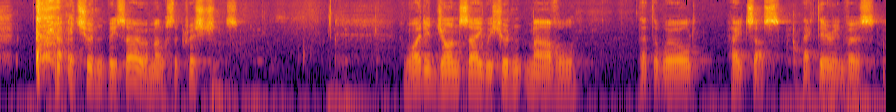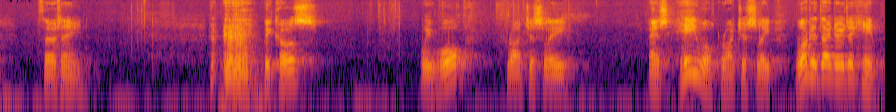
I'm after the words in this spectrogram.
it shouldn't be so amongst the Christians. Why did John say we shouldn't marvel that the world hates us? Back there in verse 13. because we walk righteously as he walked righteously. What did they do to him?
